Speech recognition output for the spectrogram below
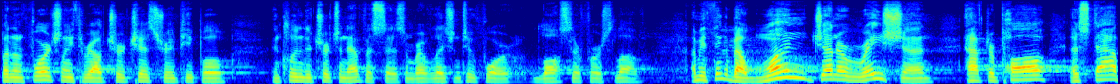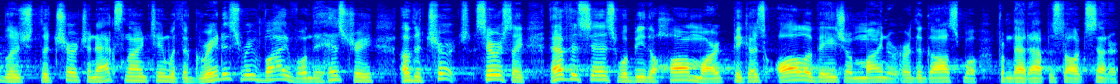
But unfortunately, throughout church history, people including the church in Ephesus in Revelation 2 4, lost their first love. I mean, think about one generation after Paul established the church in Acts 19 with the greatest revival in the history of the church. Seriously, Ephesus will be the hallmark because all of Asia Minor heard the gospel from that apostolic center,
